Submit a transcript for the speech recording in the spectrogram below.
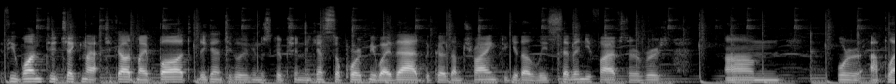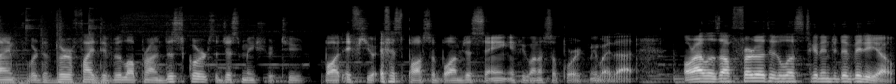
If you want to check my check out my bot you can take a look in the description you can support me by that because I'm trying to get at least 75 servers. Um, for applying for the verified developer on Discord. So just make sure to but if you if it's possible. I'm just saying if you want to support me by that. Alright, let's without further to the let's get into the video.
